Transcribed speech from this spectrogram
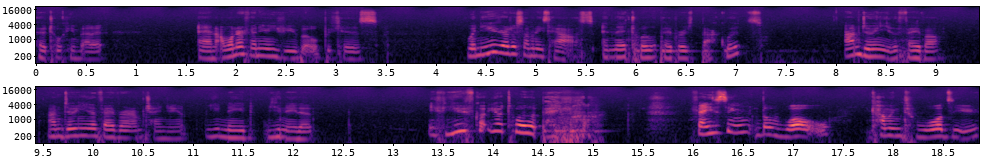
her talking about it. And I wonder if any of you will, because when you go to somebody's house and their toilet paper is backwards, I'm doing you the favor. I'm doing you the favor and I'm changing it. You need you need it. If you've got your toilet paper facing the wall coming towards you,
